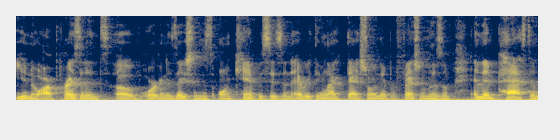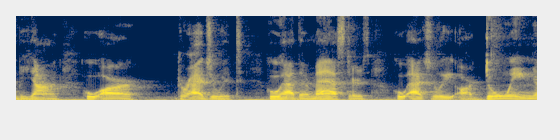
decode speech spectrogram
you know our presidents of organizations on campuses and everything like that showing their professionalism and then past and beyond who are graduate who have their masters who actually are doing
